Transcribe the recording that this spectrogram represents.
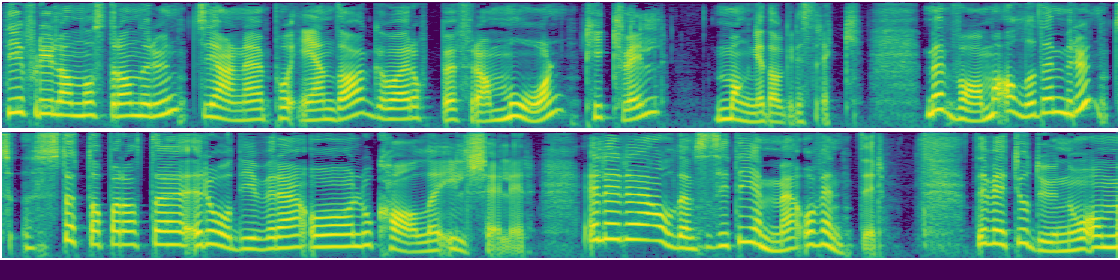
De flyr land og strand rundt, gjerne på én dag, og er oppe fra morgen til kveld mange dager i strekk. Men hva med alle dem rundt? Støtteapparatet, rådgivere og lokale ildsjeler. Eller alle dem som sitter hjemme og venter. Det vet jo du noe om,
